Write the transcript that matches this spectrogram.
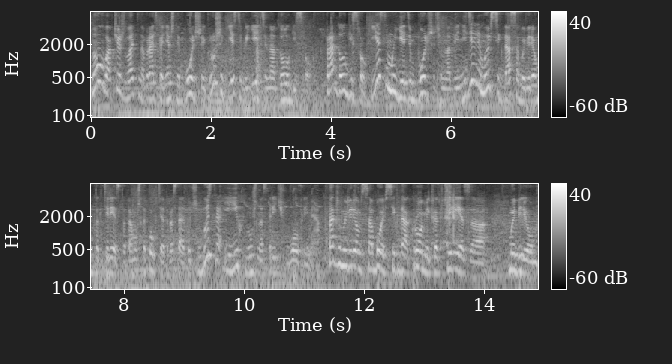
Но вообще желательно брать, конечно, больше игрушек, если вы едете на долгий срок. Про долгий срок. Если мы едем больше, чем на две недели, мы всегда с собой берем когтерез, потому что когти отрастают очень быстро, и их нужно стричь вовремя. Также мы берем с собой всегда, кроме когтереза, мы берем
